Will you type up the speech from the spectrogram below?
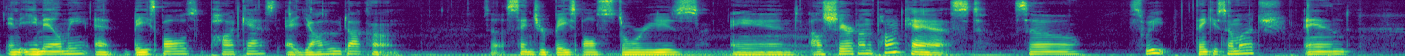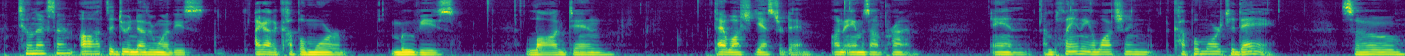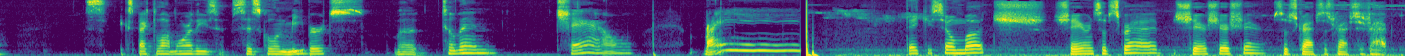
And email me at baseballspodcast at yahoo.com. So send your baseball stories and I'll share it on the podcast. So sweet. Thank you so much. And till next time, I'll have to do another one of these. I got a couple more movies logged in that I watched yesterday on Amazon Prime. And I'm planning on watching a couple more today. So expect a lot more of these Siskel and Meberts. But till then, ciao. Bye. Thank you so much. Share and subscribe. Share, share, share. Subscribe, subscribe, subscribe.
